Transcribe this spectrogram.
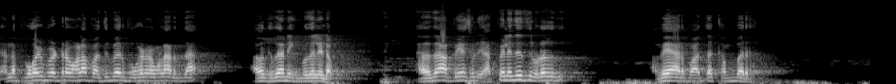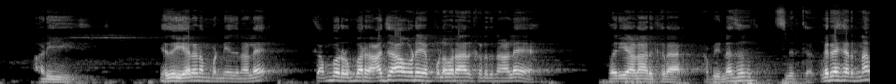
நல்லா புகழ்பெற்றவங்களா பத்து பேர் புகழ்றவங்களா இருந்தால் அவருக்கு தான் இன்றைக்கி முதலிடம். அதை தான் பேச சொல்லி அப்போலேருந்து தொடருது. அவையார் பார்த்த கம்பர். அப்படி ஏதோ ஏளனம் பண்ணியதுனால கம்பர் ரொம்ப ராஜாவுடைய புலவராக இருக்கிறதுனால பரியாளாக இருக்கிறார் அப்படின்னு சொல்லியிருக்கார். விரகர்னா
